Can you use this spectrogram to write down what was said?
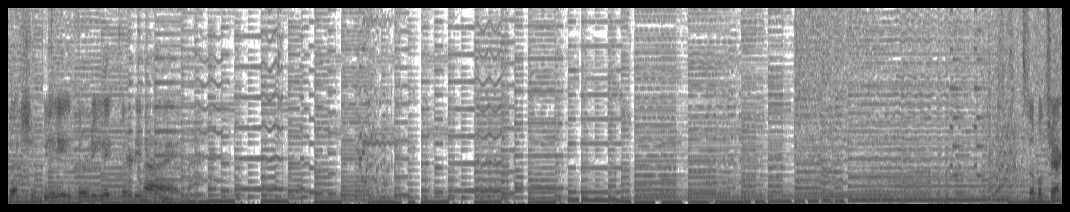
That should be 3839. Double check.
